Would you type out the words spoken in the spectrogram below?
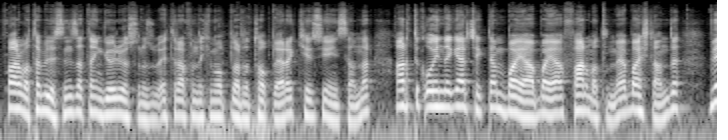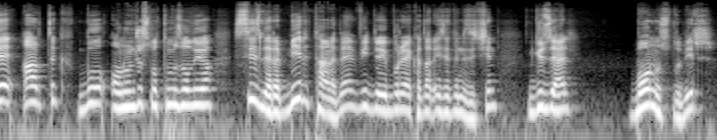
farm atabilirsiniz. Zaten görüyorsunuz bu etrafındaki mobları da toplayarak kesiyor insanlar. Artık oyunda gerçekten baya baya farm atılmaya başlandı. Ve artık bu 10. slotumuz oluyor. Sizlere bir tane de videoyu buraya kadar izlediğiniz için güzel bonuslu bir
